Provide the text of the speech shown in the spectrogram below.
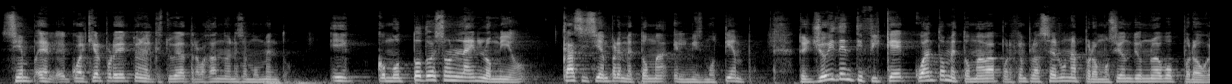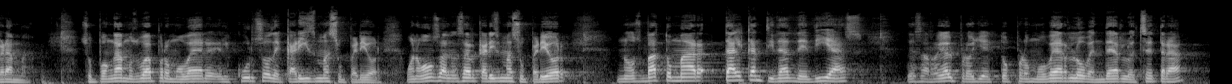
Siempre, cualquier proyecto en el que estuviera trabajando en ese momento. Y como todo es online lo mío, casi siempre me toma el mismo tiempo. Entonces yo identifiqué cuánto me tomaba, por ejemplo, hacer una promoción de un nuevo programa. Supongamos, voy a promover el curso de carisma superior. Bueno, vamos a lanzar carisma superior. Nos va a tomar tal cantidad de días desarrollar el proyecto, promoverlo, venderlo, etcétera.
